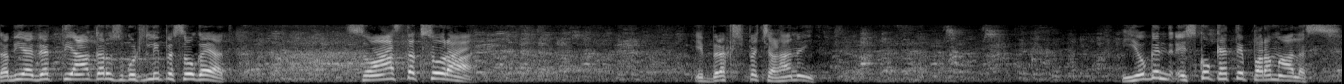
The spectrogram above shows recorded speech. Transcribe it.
तब यह व्यक्ति आकर उस गुठली पे सो गया था। सो आज तक सो रहा है। ये वृक्ष पे चढ़ा नहीं। योगेंद्र, इसको कहते परम आलस।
